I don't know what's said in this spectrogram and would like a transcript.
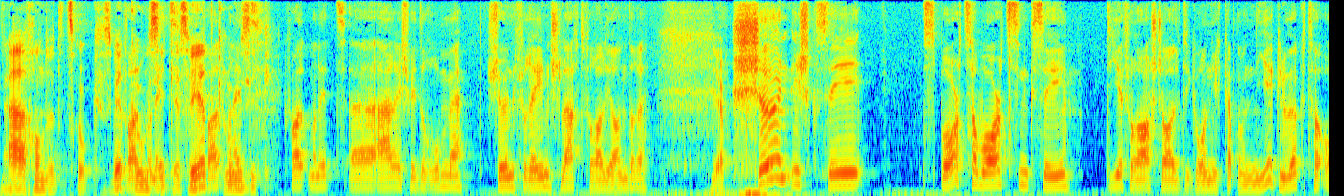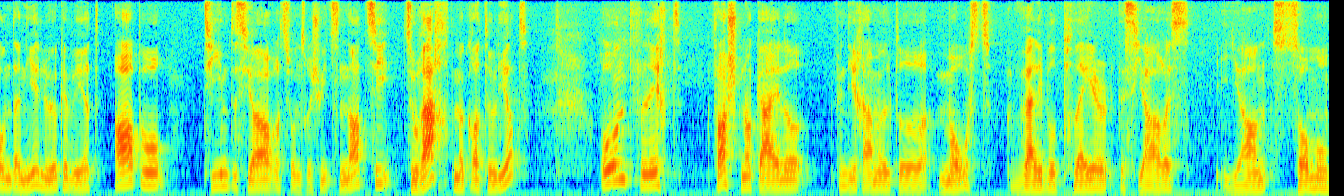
Ja, er kommt wieder zurück. Es wird Gefällt mir grusig. Es wird Gefällt mir grusig. Nicht. Gefällt mir nicht. Äh, er ist wieder rum. Schön für ihn, schlecht für alle anderen. Ja. Schön ist gesehen, Sports Awards sind gesehen, die Veranstaltung, die ich glaube noch nie geschaut habe und auch nie schauen wird. Aber Team des Jahres für unsere Schweizer Nazi, zu Recht, man gratuliert. Und vielleicht fast noch geiler, finde ich einmal der Most Valuable Player des Jahres, Jan Sommer.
